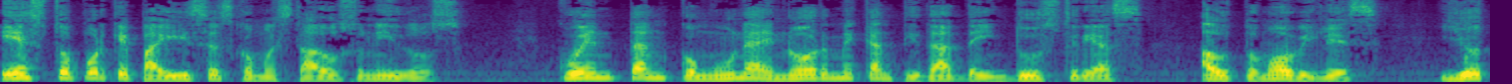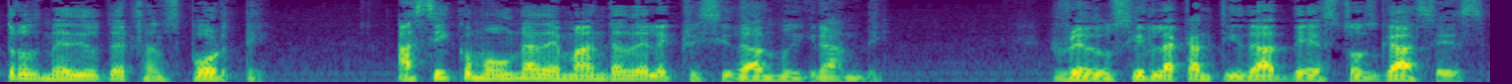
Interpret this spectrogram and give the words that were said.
Esto porque países como Estados Unidos cuentan con una enorme cantidad de industrias, automóviles y otros medios de transporte, así como una demanda de electricidad muy grande. Reducir la cantidad de estos gases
